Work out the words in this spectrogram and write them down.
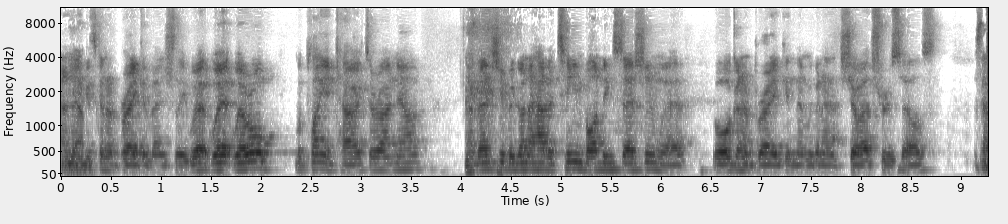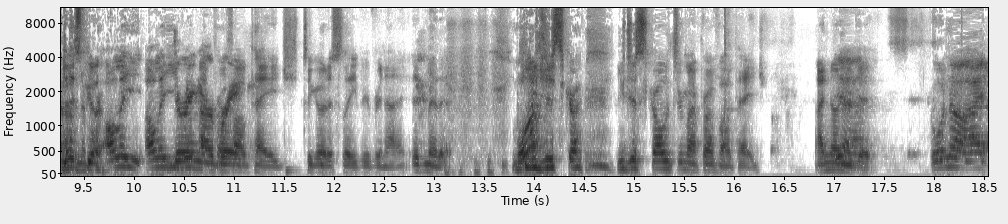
and Yeah. then it's going to break eventually. We're, we're, we're all we're playing a character right now. Eventually, we're going to have a team bonding session where we're all going to break, and then we're going to show our true selves. Sounds Let's be. Ollie. Ollie, you During read my our profile break. page to go to sleep every night. Admit it. What? You just scroll. You just scroll through my profile page. I know Yeah. you did. Well, no, I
